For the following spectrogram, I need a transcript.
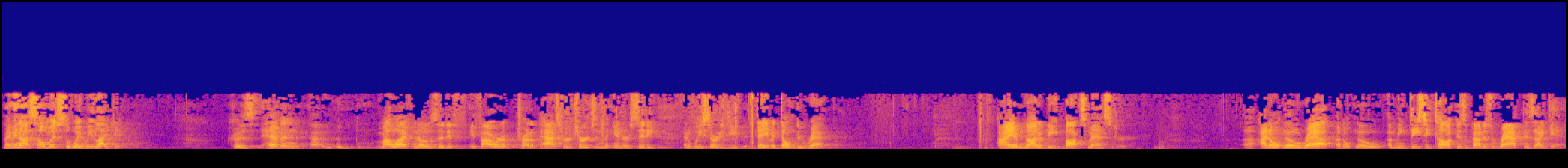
Maybe not so much the way we like it. Cause heaven, uh, my wife knows that if, if I were to try to pastor a church in the inner city and we started, David don't do rap. I am not a beatbox master. Uh, I don't know rap. I don't know, I mean DC talk is about as rap as I get.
